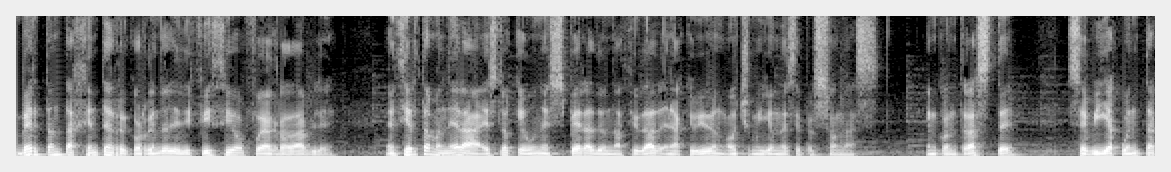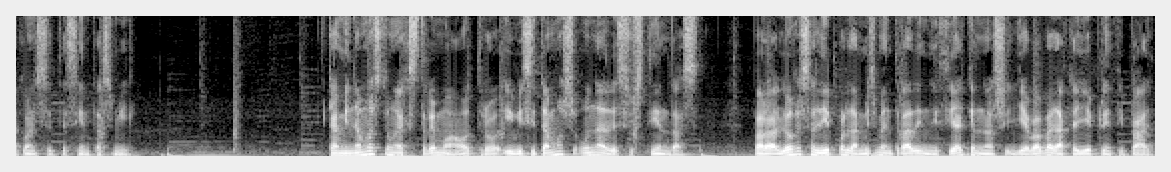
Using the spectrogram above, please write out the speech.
Ver tanta gente recorriendo el edificio fue agradable. En cierta manera es lo que uno espera de una ciudad en la que viven 8 millones de personas. En contraste, Sevilla cuenta con 700.000. Caminamos de un extremo a otro y visitamos una de sus tiendas, para luego salir por la misma entrada inicial que nos llevaba a la calle principal,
